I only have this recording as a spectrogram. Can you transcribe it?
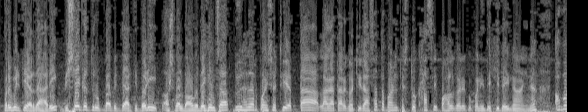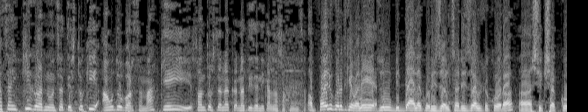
प्रवृत्ति हेर्दाखेरि विषयगत रूपमा विद्यार्थी बढ़ी असफल भएको देखिन्छ। दुई हजार पैंसठी यता लगातार घटिरहेछ। तपाईँले त्यस्तो खासै पहल गरेको पनि देखिँदैन होइन? अब चाहिँ के गर्नुहुन्छ? त्यस्तो कि आउँदो वर्षमा केही सन्तोषजनक नतिजा निकाल्न सक्नुहुन्छ? अब पहिलो कुरो के भने जुन विद्यालयको रिजल्ट छ रिजल्टको र शिक्षकको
